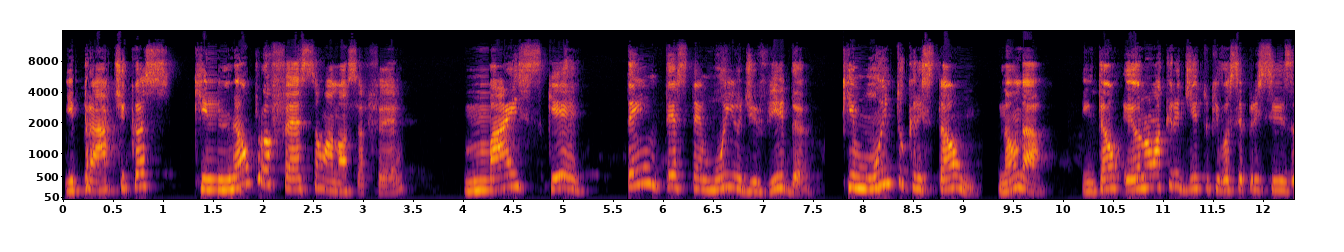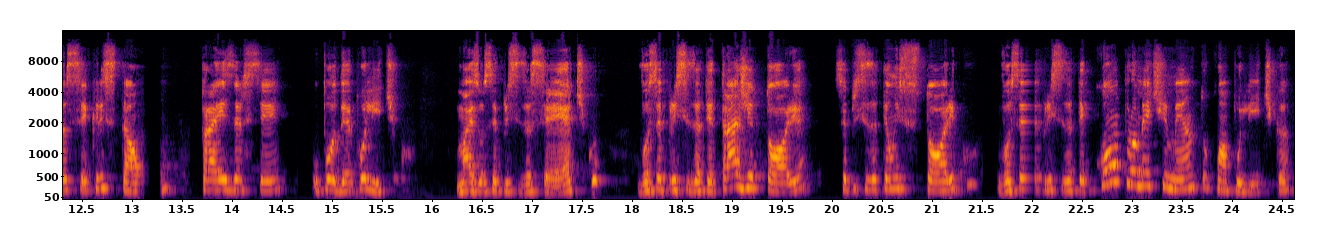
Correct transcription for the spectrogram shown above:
e práticas que não professam a nossa fé, mas que têm testemunho de vida que muito cristão não dá. Então, eu não acredito que você precisa ser cristão para exercer o poder político, mas você precisa ser ético, você precisa ter trajetória, você precisa ter um histórico, você precisa ter comprometimento com a política,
